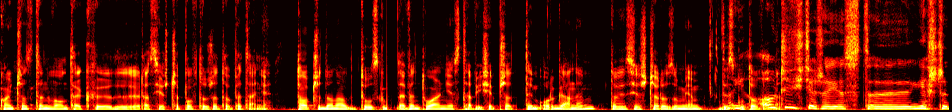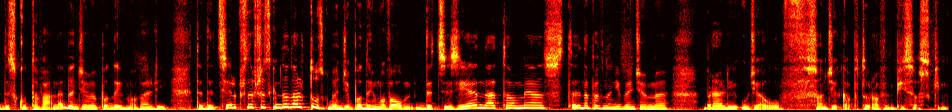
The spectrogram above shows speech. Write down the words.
Kończąc ten wątek, y, raz jeszcze powtórzę to pytanie. To, czy Donald Tusk ewentualnie stawi się przed tym organem, to jest jeszcze, rozumiem, dyskutowane. No oczywiście, że jest y, jeszcze dyskutowane. Będziemy podejmowali te decyzje, ale przede wszystkim Donald Tusk będzie podejmował decyzje, natomiast na pewno nie będziemy brali udziału w sądzie kapturowym pisowskim.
